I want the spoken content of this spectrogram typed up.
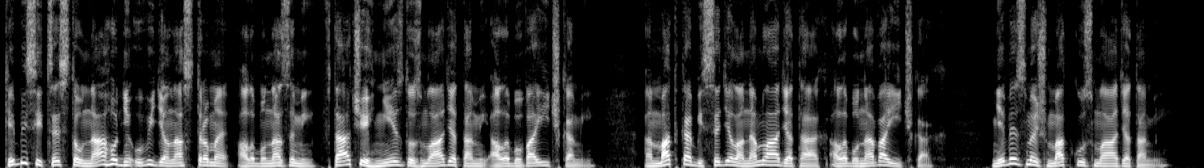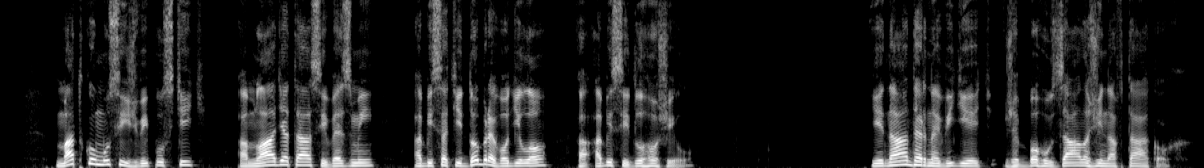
Keby si cestou náhodne uvidel na strome alebo na zemi vtáčie hniezdo s mláďatami alebo vajíčkami a matka by sedela na mláďatách alebo na vajíčkach, nevezmeš matku s mláďatami. Matku musíš vypustiť a mláďatá si vezmi, aby sa ti dobre vodilo a aby si dlho žil. Je nádherné vidieť, že Bohu záleží na vtákoch.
